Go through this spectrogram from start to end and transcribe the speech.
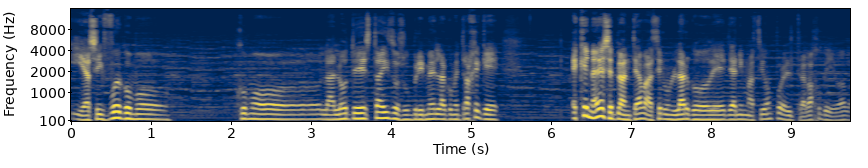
Y, y así fue como, como la Lotte esta hizo su primer largometraje que es que nadie se planteaba hacer un largo de, de animación por el trabajo que llevaba.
